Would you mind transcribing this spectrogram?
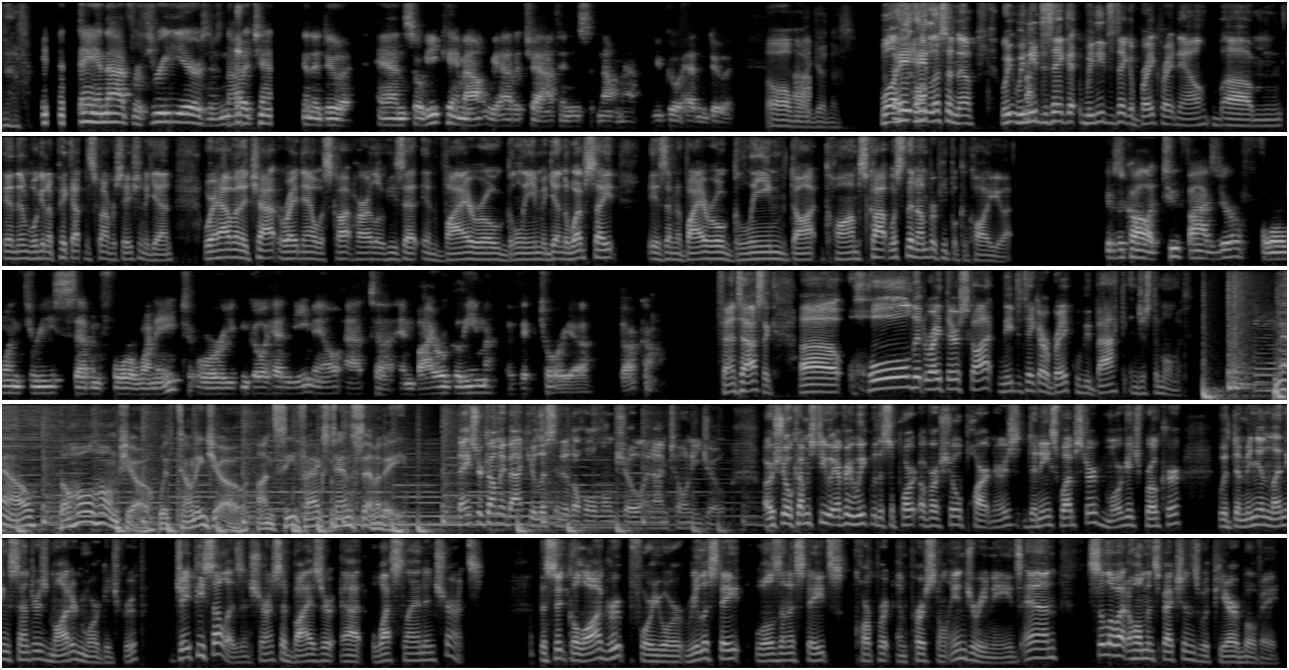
Never. He's been saying that for three years. There's not a chance he's going to do it. And so he came out, we had a chat and he said, no, man, you go ahead and do it. Oh my Uh, goodness. Well, hey, hey, listen. Now we, we need to take a, we need to take a break right now, um, and then we're going to pick up this conversation again. We're having a chat right now with Scott Harlow. He's at Enviro Gleam. Again, the website is envirogleam.com. Scott, what's the number people can call you at? Give us a call at 250-413-7418, or you can go ahead and email at uh, envirogleamvictoria.com. Fantastic. Uh, hold it right there, Scott. Need to take our break. We'll be back in just a moment. Now, the Whole Home Show with Tony Joe on CFAX 1070. Thanks for coming back. You're listening to the Whole Home Show, and I'm Tony Joe. Our show comes to you every week with the support of our show partners Denise Webster, mortgage broker with Dominion Lending Center's Modern Mortgage Group, JP Sellers, insurance advisor at Westland Insurance, the Sitka Law Group for your real estate, wills and estates, corporate and personal injury needs, and Silhouette Home Inspections with Pierre Beauvais.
